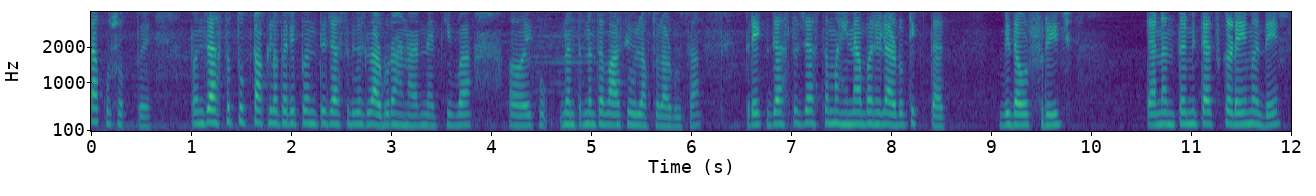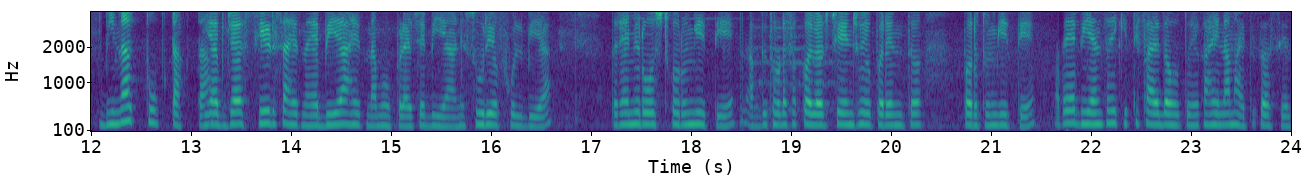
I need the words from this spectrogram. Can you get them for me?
टाकू शकतो आहे पण जास्त तूप टाकलं तरी पण ते जास्त दिवस लाडू राहणार नाहीत किंवा एक नंतर नंतर वास येऊ लागतो लाडूचा. तर एक जास्तीत जास्त महिनाभर हे लाडू टिकतात विदाऊट फ्रीज त्यानंतर मी त्याच कढईमध्ये बिना तूप टाकता या ज्या सीड्स आहेत ना या बिया आहेत ना भोपळ्याच्या बिया आणि सूर्यफूल बिया तर ह्या मी रोस्ट करून घेते. अगदी थोडासा कलर चेंज होईपर्यंत परतून घेते. आता या बियांचाही किती फायदा होतो हे काहींना माहीतच असेल.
